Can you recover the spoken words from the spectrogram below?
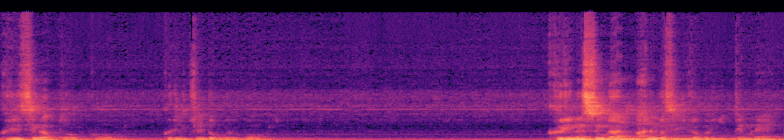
그릴 생각도 없고 그릴 줄도 모르고 그리는 순간 많은 것을 잃어버리기 때문에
